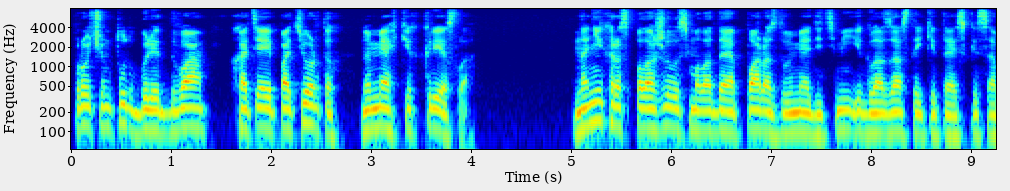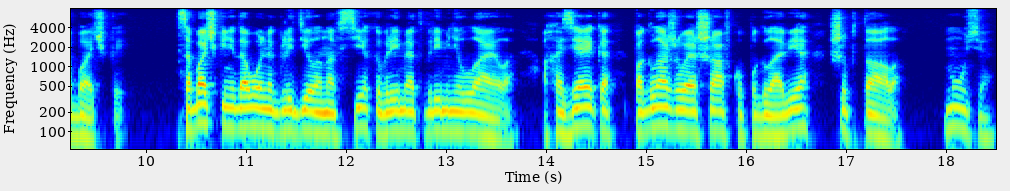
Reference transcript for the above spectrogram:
Впрочем, тут были два, хотя и потертых, но мягких кресла. На них расположилась молодая пара с двумя детьми и глазастой китайской собачкой. Собачка недовольно глядела на всех и время от времени лаяла, а хозяйка, поглаживая шавку по голове, шептала. «Муся,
